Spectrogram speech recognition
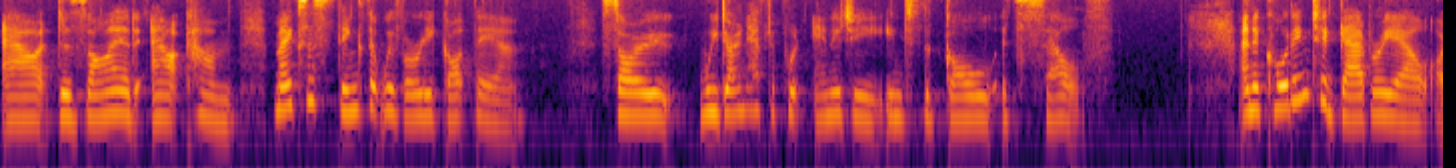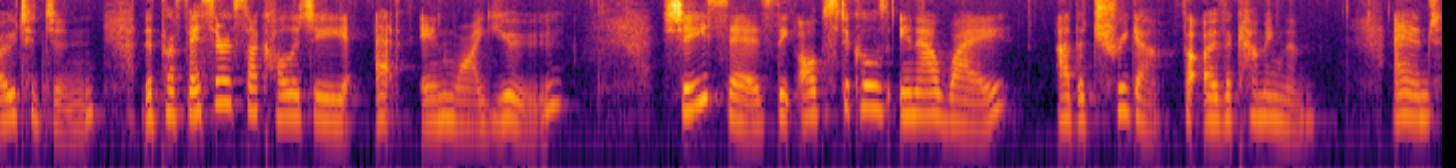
our desired outcome makes us think that we've already got there. So we don't have to put energy into the goal itself. And according to Gabrielle Oettingen, the professor of psychology at NYU, she says the obstacles in our way are the trigger for overcoming them and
